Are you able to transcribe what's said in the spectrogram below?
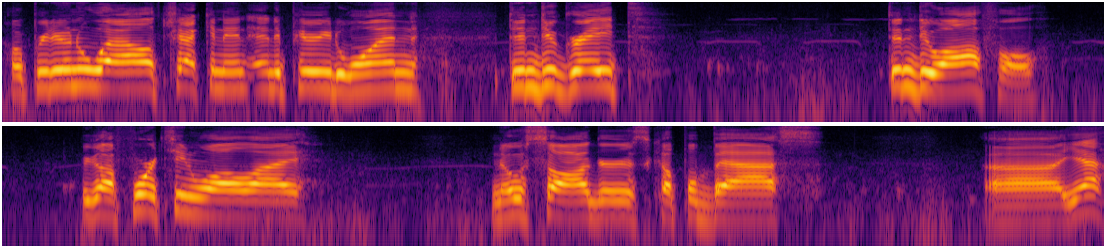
Hope you're doing well. Checking in, end of period one. Didn't do great. Didn't do awful. We got 14 walleye, no saugers, couple bass. Uh, yeah,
